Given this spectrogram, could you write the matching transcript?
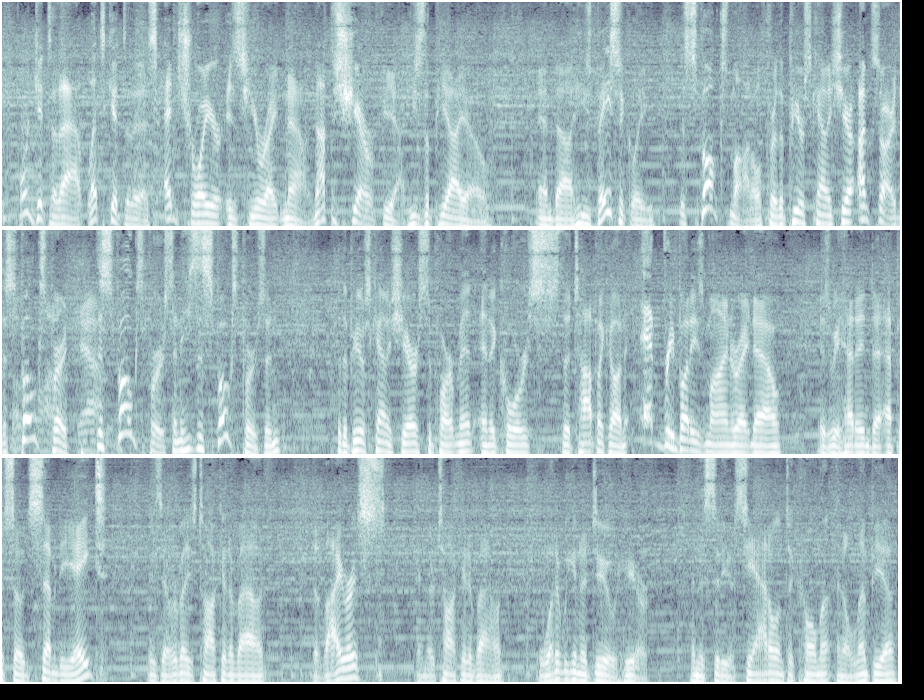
before we get to that, let's get to this. Ed Troyer is here right now. Not the sheriff yet, he's the PIO. And uh, he's basically the spokesmodel for the Pierce County Sheriff. I'm sorry, the spokesperson. yeah. The spokesperson. He's the spokesperson for the Pierce County Sheriff's Department. And of course, the topic on everybody's mind right now as we head into episode 78 is everybody's talking about the virus and they're talking about what are we going to do here in the city of Seattle and Tacoma and Olympia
